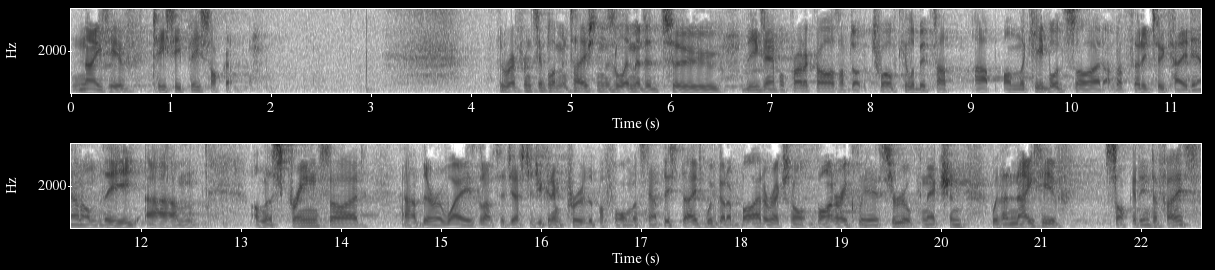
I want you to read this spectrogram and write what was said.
native TCP socket. The reference implementation is limited to the example protocols. I've got 12 kilobits up, up on the keyboard side. I've got 32K down on the, um, on the screen side. Uh, there are ways that I've suggested you can improve the performance. Now, at this stage, we've got a bidirectional, binary clear serial connection with a native socket interface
